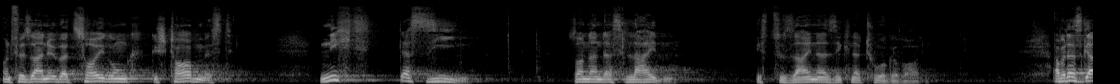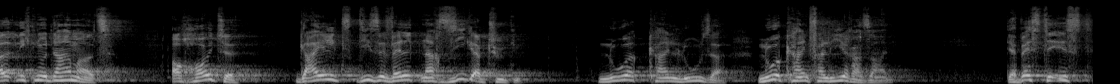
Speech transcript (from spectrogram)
und für seine Überzeugung gestorben ist. Nicht das Siegen, sondern das Leiden ist zu seiner Signatur geworden. Aber das galt nicht nur damals. Auch heute geilt diese Welt nach Siegertypen. Nur kein Loser, nur kein Verlierer sein. Der Beste ist,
